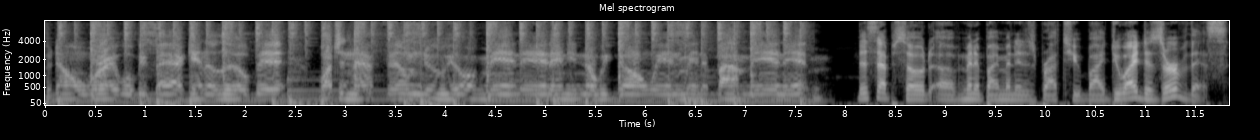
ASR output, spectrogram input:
But don't worry, we'll be back in a little bit. Watching that film, New York Minute. And you know we going minute by minute. This episode of Minute by Minute is brought to you by Do I Deserve This?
